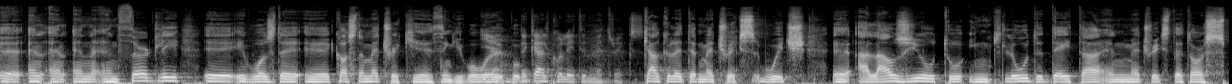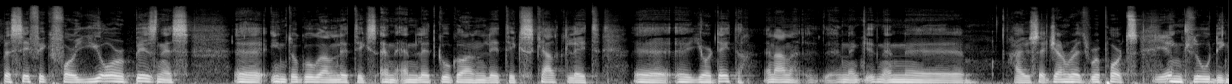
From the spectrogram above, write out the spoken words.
Uh, and, and, and, and thirdly, uh, it was the uh, custom metric uh, thingy. What were yeah, the calculated metrics. Calculated metrics, which uh, allows you to include data and metrics that are specific for your business uh, into Google Analytics and, and let Google Analytics calculate your data. And and, and uh, how you say generate reports, Yep. including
